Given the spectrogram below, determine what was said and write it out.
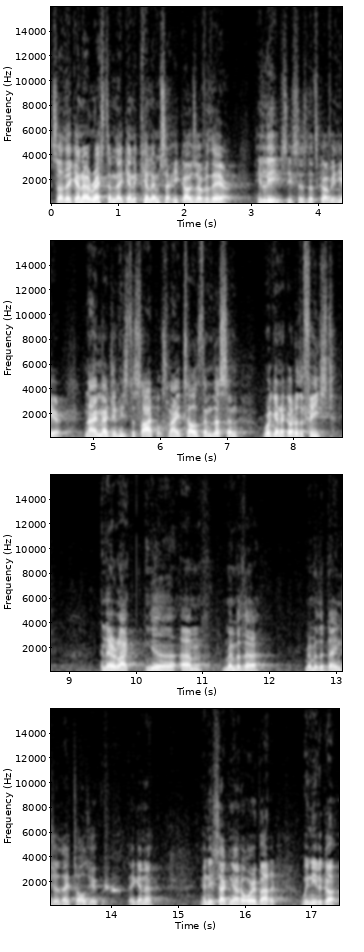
So they're going to arrest him, they're going to kill him, so he goes over there. He leaves. He says, Let's go over here. Now, imagine his disciples. Now, he tells them, Listen, we're going to go to the feast. And they're like, yeah, um, remember, the, remember the danger? They told you they're going to. And he's like, no, don't worry about it. We need to go.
